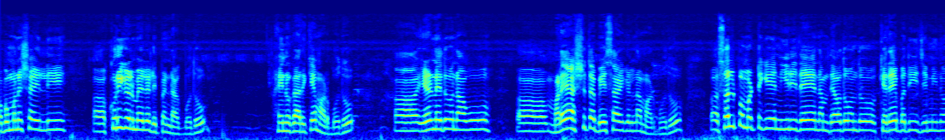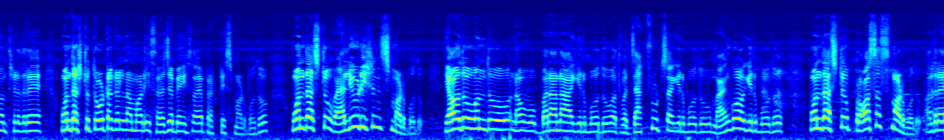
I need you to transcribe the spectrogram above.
ಒಬ್ಬ ಮನುಷ್ಯ ಇಲ್ಲಿ ಕುರಿಗಳ ಮೇಲೆ ಡಿಪೆಂಡ್ ಆಗ್ಬೋದು, ಹೈನುಗಾರಿಕೆ ಮಾಡ್ಬೋದು ಎರಡನೇದು ನಾವು ಮಳೆಯಾಶ್ರಿತ ಬೇಸಾಯಗಳನ್ನ ಮಾಡ್ಬೋದು ಸ್ವಲ್ಪ ಮಟ್ಟಿಗೆ ನೀರಿದೆ. ನಮ್ದು ಯಾವುದೋ ಒಂದು ಕೆರೆ ಬದಿ ಜಮೀನು ಅಂತ ಹೇಳಿದ್ರೆ ಒಂದಷ್ಟು ತೋಟಗಳನ್ನ ಮಾಡಿ ಸಹಜ ಬೇಸಾಯ ಪ್ರಾಕ್ಟೀಸ್ ಮಾಡ್ಬೋದು. ಒಂದಷ್ಟು ವ್ಯಾಲ್ಯೂ ಅಡಿಷನ್ಸ್ ಮಾಡ್ಬೋದು. ಯಾವುದೋ ಒಂದು ನಾವು ಬನಾನಾ ಆಗಿರ್ಬೋದು ಅಥವಾ ಜಾಕ್ ಫ್ರೂಟ್ಸ್ ಆಗಿರ್ಬೋದು ಮ್ಯಾಂಗೋ ಆಗಿರ್ಬೋದು, ಒಂದಷ್ಟು ಪ್ರಾಸೆಸ್ ಮಾಡ್ಬೋದು. ಅಂದರೆ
